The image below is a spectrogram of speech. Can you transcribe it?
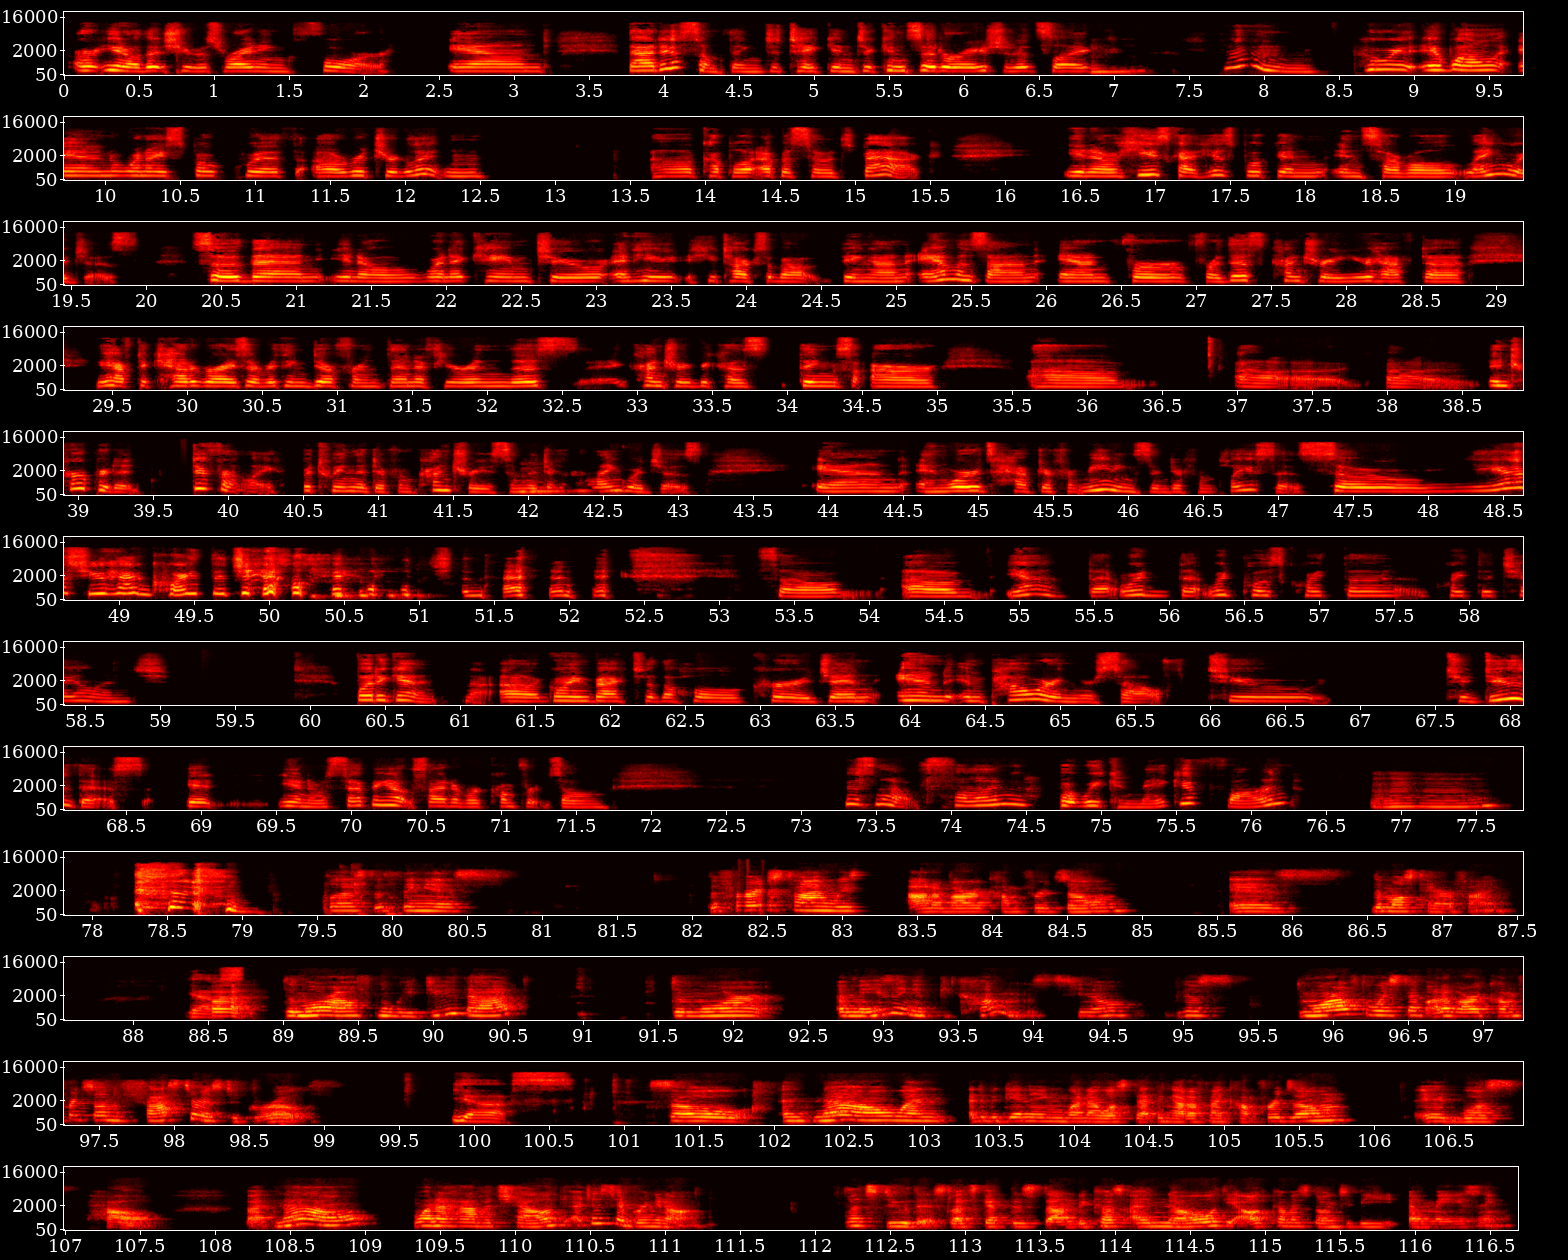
or you know that she was writing for and that is something to take into consideration it's like mm-hmm. hmm who it, well and when i spoke with uh, richard litton a couple of episodes back you know he's got his book in in several languages so then you know when it came to and he he talks about being on amazon and for for this country you have to you have to categorize everything different than if you're in this country because things are um, uh, uh, interpreted differently between the different countries and the mm-hmm. different languages and and words have different meanings in different places so yes you had quite the challenge So um, yeah, that would that would pose quite the quite the challenge. But again, uh, going back to the whole courage and and empowering yourself to to do this, it you know stepping outside of our comfort zone is not fun, but we can make it fun. Mm-hmm. Plus, the thing is, the first time we out of our comfort zone is the most terrifying. Yes. But the more often we do that, the more amazing it becomes, you know, because the more often we step out of our comfort zone, the faster is the growth. Yes. So, and now when at the beginning, when I was stepping out of my comfort zone, it was hell. But now, when I have a challenge, I just say, bring it on. Let's do this. Let's get this done because I know the outcome is going to be amazing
